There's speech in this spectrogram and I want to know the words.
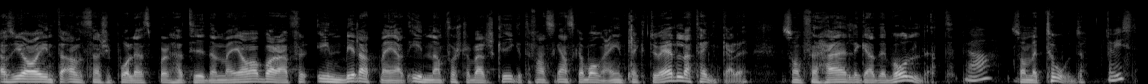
alltså jag är inte alls särskilt påläst på den här tiden, men jag har bara för inbillat mig att innan första världskriget det fanns ganska många intellektuella tänkare som förhärligade våldet Ja, som metod. ja visst.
